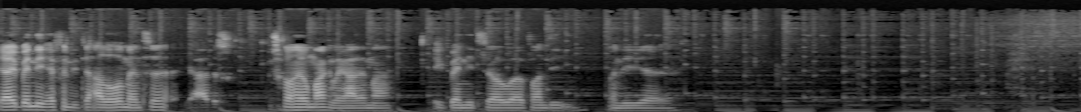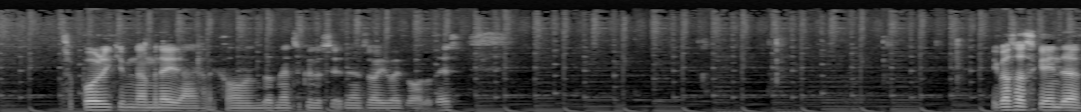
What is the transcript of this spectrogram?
Ja, ik ben niet even niet te hoor mensen. Ja, het is, is gewoon heel makkelijk eigenlijk, maar ik ben niet zo eh, van die, van die, eh Zo'n naar beneden eigenlijk, gewoon dat mensen kunnen zitten en zo, je weet wel wat dat is. Ik was als ik in de,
